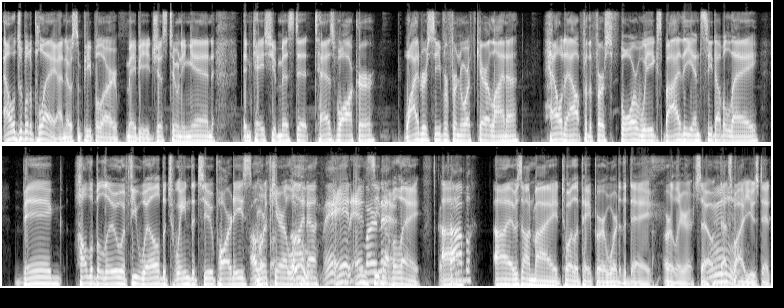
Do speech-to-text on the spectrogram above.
Eligible to play. I know some people are maybe just tuning in. In case you missed it, Tez Walker, wide receiver for North Carolina, held out for the first four weeks by the NCAA big hullabaloo, if you will, between the two parties. North Carolina Man, and NCAA. Uh, uh, it was on my toilet paper word of the day earlier, so mm. that's why I used it.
